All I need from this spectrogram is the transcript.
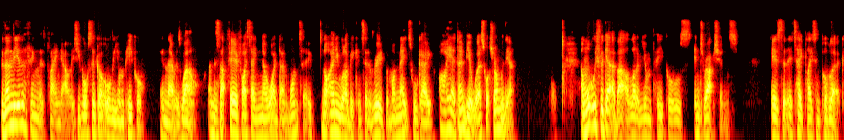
But then the other thing that's playing out is you've also got all the young people in there as well. And there's that fear if I say, no, I don't want to, not only will I be considered rude, but my mates will go, oh, yeah, don't be a worse. What's wrong with you? And what we forget about a lot of young people's interactions is that they take place in public.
